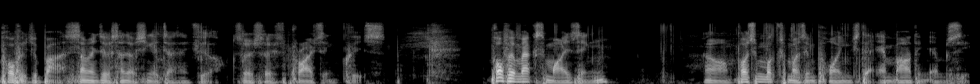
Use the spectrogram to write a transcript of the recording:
profit 就把上面这个三角形给加上去了，所以说是 price increase。Profit maximizing 啊，profit maximizing point 的 MR 等于 MC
